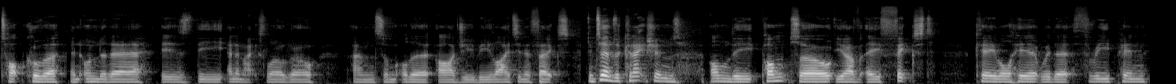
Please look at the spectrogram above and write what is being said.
top cover and under there is the Enermax logo and some other RGB lighting effects. In terms of connections on the pump, so you have a fixed cable here with a three pin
